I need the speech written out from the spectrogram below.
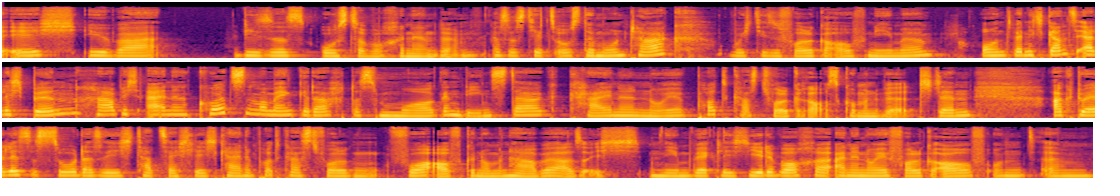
ich über dieses Osterwochenende. Es ist jetzt Ostermontag, wo ich diese Folge aufnehme. Und wenn ich ganz ehrlich bin, habe ich einen kurzen Moment gedacht, dass morgen Dienstag keine neue Podcast-Folge rauskommen wird. Denn aktuell ist es so, dass ich tatsächlich keine Podcast-Folgen voraufgenommen habe. Also ich nehme wirklich jede Woche eine neue Folge auf und ähm,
